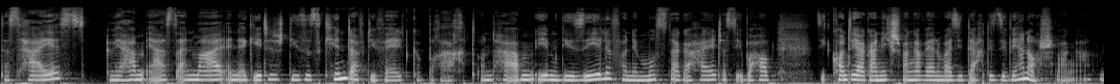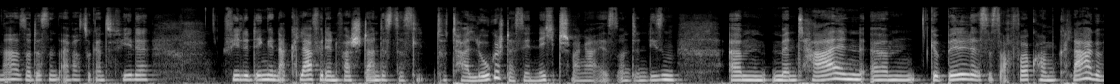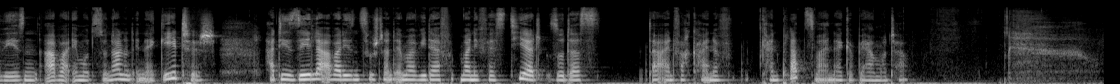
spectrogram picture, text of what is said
Das heißt, wir haben erst einmal energetisch dieses Kind auf die Welt gebracht und haben eben die Seele von dem Muster geheilt, dass sie überhaupt, sie konnte ja gar nicht schwanger werden, weil sie dachte, sie wäre noch schwanger. Also das sind einfach so ganz viele, viele Dinge. Na klar, für den Verstand ist das total logisch, dass sie nicht schwanger ist. Und in diesem ähm, mentalen ähm, Gebilde ist es auch vollkommen klar gewesen, aber emotional und energetisch hat die Seele aber diesen Zustand immer wieder manifestiert, so dass da einfach keine, kein Platz war in der Gebärmutter.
